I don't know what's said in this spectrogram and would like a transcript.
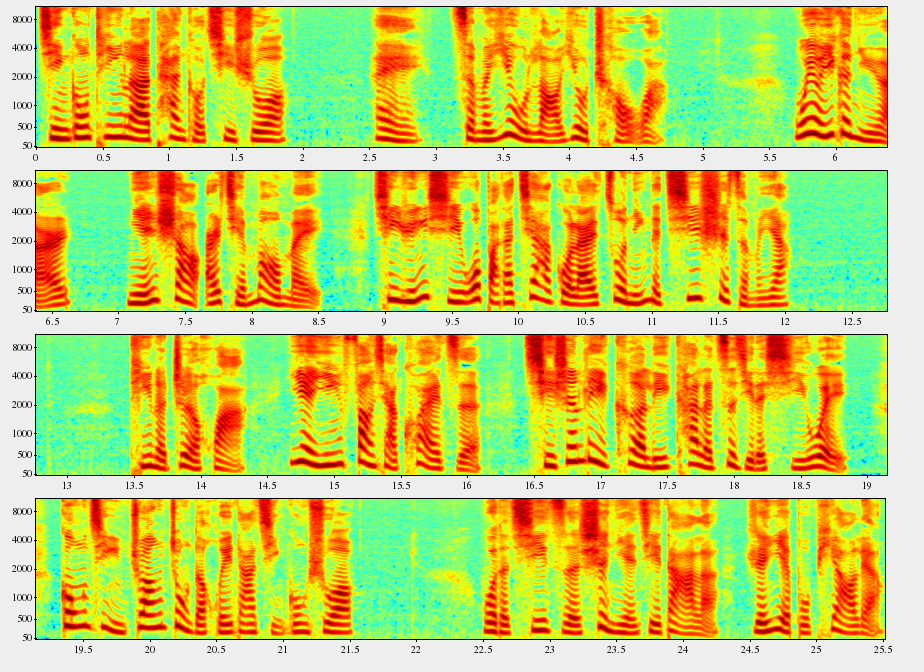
景公听了，叹口气说：“哎，怎么又老又丑啊？我有一个女儿，年少而且貌美，请允许我把她嫁过来做您的妻室，怎么样？”听了这话，晏婴放下筷子，起身立刻离开了自己的席位，恭敬庄重地回答景公说：“我的妻子是年纪大了，人也不漂亮，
